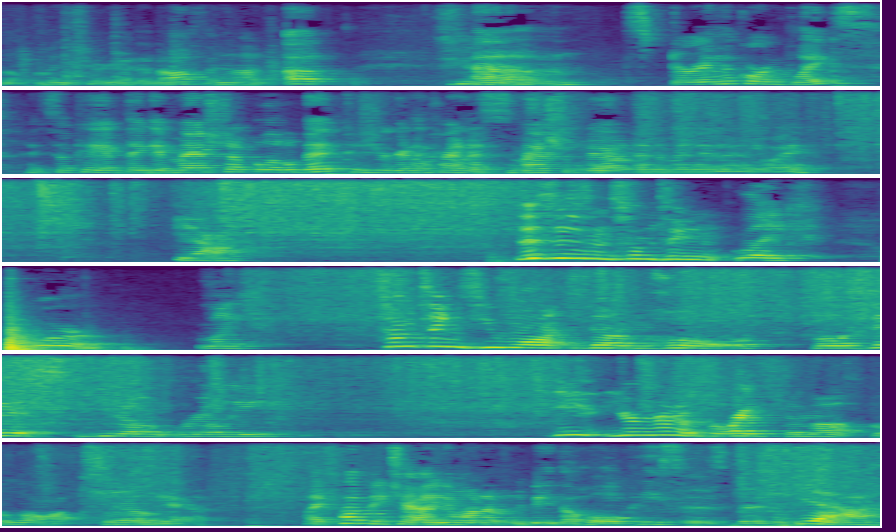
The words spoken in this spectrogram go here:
oh, make sure I got it off and not up. Um, stir in the cornflakes. It's okay if they get mashed up a little bit because you're going to kind of smash them down in a minute anyway. Yeah. This isn't something like or like some things you want done whole, but with this you don't really. You, you're gonna break them up a lot, so Yeah. Like puppy chow, you want them to be the whole pieces, but yeah.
